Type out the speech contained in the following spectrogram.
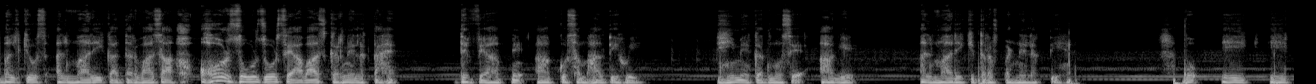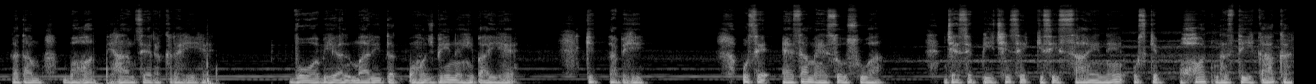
बल्कि उस अलमारी का दरवाज़ा और ज़ोर ज़ोर से आवाज़ करने लगता है। दिव्या अपने आप को संभालती हुई धीमे कदमों से आगे अलमारी की तरफ़ बढ़ने लगती है। वो एक एक कदम बहुत ध्यान से रख रही है। वो अभी अलमारी तक पहुँच भी नहीं पाई है कि तभी उसे ऐसा महसूस हुआ जैसे पीछे से किसी साय ने उसके बहुत नज़दीक आकर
